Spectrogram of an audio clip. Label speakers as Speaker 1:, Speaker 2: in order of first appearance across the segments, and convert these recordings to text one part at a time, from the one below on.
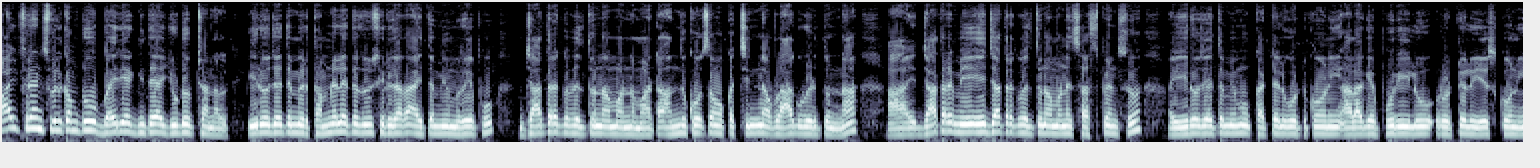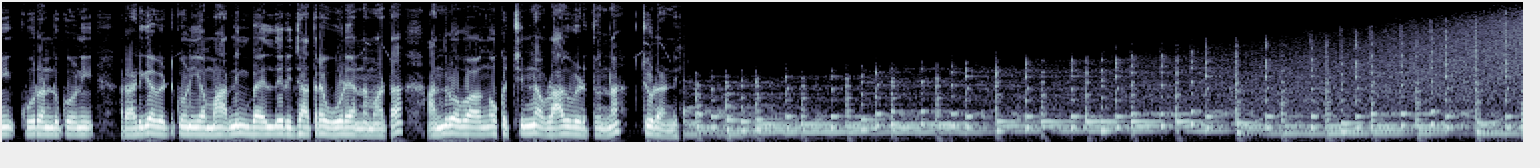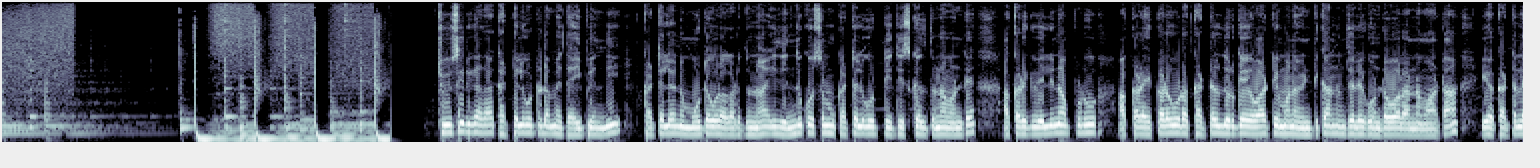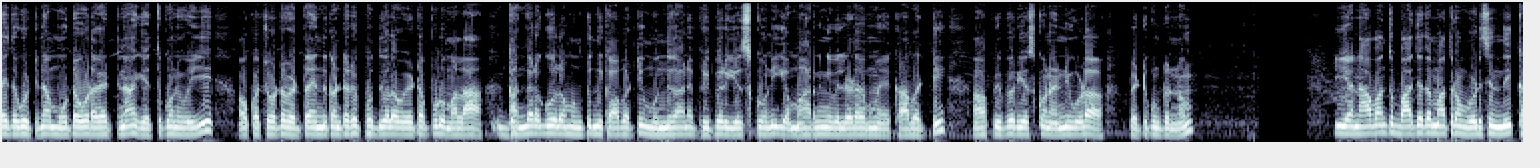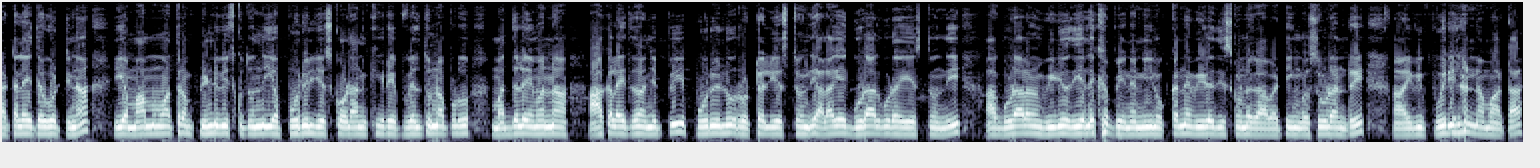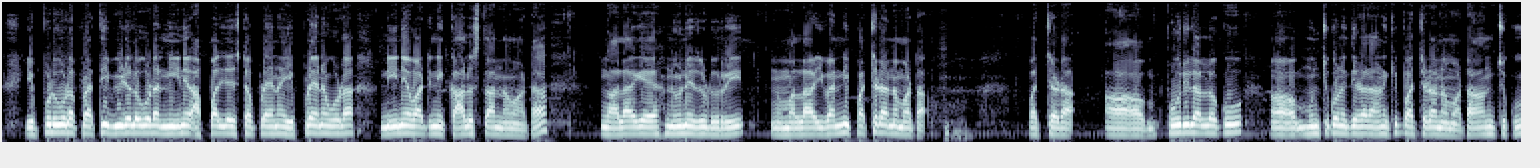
Speaker 1: Hi friends welcome to బైరి అగ్నితయ YouTube channel ఈ రోజు అయితే మీరు తమిళ అయితే చూసిరు కదా అయితే మేము రేపు జాతరకు వెళ్తున్నాం అన్నమాట. అందుకోసం ఒక చిన్న వ్లాగ్ పెడుతున్నా. ఆ జాతర మే ఏ జాతరకు వెళ్తున్నామనే సస్పెన్స్ ఈ అయితే మేము కట్టెలు కొట్టుకొని అలాగే పూరీలు రొట్టెలు వేసుకొని కూర వండుకొని రెడీగా పెట్టుకొని ఇక మార్నింగ్ బయలుదేరి జాతర ఓడే అన్నమాట. అందులో భాగంగా ఒక చిన్న వ్లాగ్ పెడుతున్నా. చూడండి. చూసిరు కదా కట్టెలు కొట్టడం అయితే అయిపోయింది. కట్టెలను మూట కూడా కడుతున్నా. ఇది ఎందుకోసం కట్టెలు కొట్టి తీసుకెళ్తున్నాం అంటే అక్కడికి వెళ్ళినప్పుడు అక్కడ ఎక్కడ కూడా కట్టెలు దొరికాయి కాబట్టి మనం ఇంటికా నుంచి ఉండవాలన్నమాట ఇక కట్టెలు అయితే కొట్టినా మూట కూడా కట్టినా ఎత్తుకొని పోయి ఒక చోట పెడతా. ఎందుకంటే రేపు పొద్దుగల పోయేటప్పుడు మళ్ళా గందరగోళం ఉంటుంది కాబట్టి ముందుగానే ప్రిపేర్ చేసుకొని ఇక మార్నింగ్ వెళ్ళడమే కాబట్టి ప్రిపేర్ చేసుకొని అన్నీ కూడా పెట్టుకుంటున్నాం. ఇక నా వంతు బాధ్యత మాత్రం ఒడిసింది కట్టెలైతే కొట్టిన ఇక మా అమ్మ మాత్రం పిండి విసుకుతుంది ఇక పూరీలు చేసుకోవడానికి రేపు వెళ్తున్నప్పుడు మధ్యలో ఏమన్నా ఆకలి అవుతుందని చెప్పి పూరీలు రొట్టెలు చేస్తుంది అలాగే గుడాలు కూడా చేస్తుంది. ఆ గుడాలను వీడియో తీయలేకపోయినా నేను ఒక్కనే వీడియో తీసుకున్నా కాబట్టి ఇంకో చూడండి ఇవి పూరీలు అన్నమాట. ఎప్పుడు కూడా ప్రతి వీడియోలో కూడా నేనే అప్పాలు చేసేటప్పుడైనా ఎప్పుడైనా కూడా నేనే వాటిని కాలుస్తా అన్నమాట. అలాగే నూనె చూడుర్రి మళ్ళీ ఇవన్నీ పచ్చడి అన్నమాట. పచ్చడ. పూరీలలోకు ముంచుకొని తినడానికి పచ్చడి అన్నమాట అంచుకు.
